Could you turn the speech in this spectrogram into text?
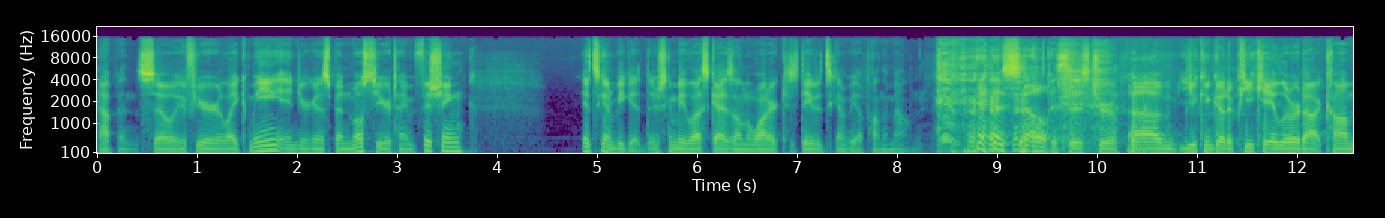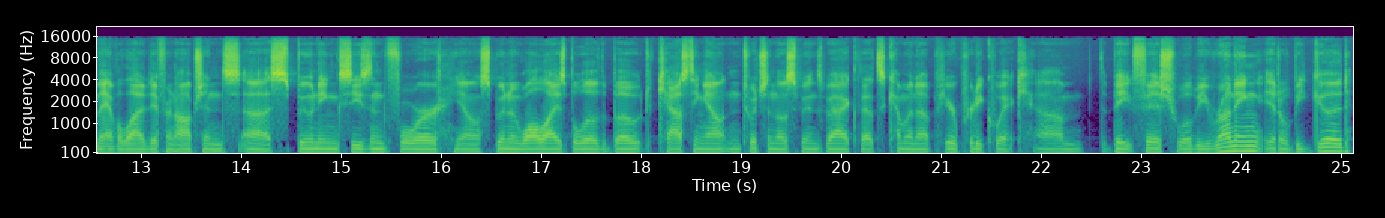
happens. So if you're like me and you're going to spend most of your time fishing, it's going to be good. There's going to be less guys on the water because David's going to be up on the mountain. so This is true. um, you can go to pklure.com. They have a lot of different options. Uh, spooning season for, you know, spooning walleyes below the boat, casting out and twitching those spoons back. That's coming up here pretty quick. Um, the bait fish will be running. It'll be good.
